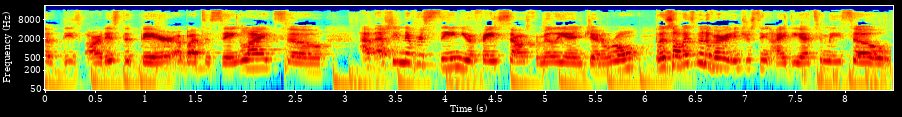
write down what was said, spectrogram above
of these artists that they're about to sing like. So I've actually never seen Your Face Sounds Familiar in general, but it's always been a very interesting idea to me. So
